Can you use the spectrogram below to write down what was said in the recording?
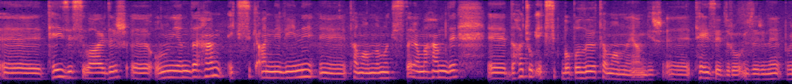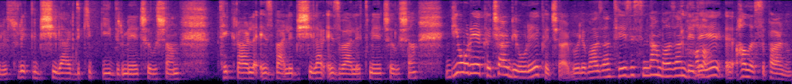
e, teyzesi vardır. E, onun yanında hem eksik anneliğini e, tamamlamak ister ama hem de e, daha çok eksik babalığı tamamlayan bir e, teyzedir o. Üzerine böyle sürekli bir şeyler dikip giydirmeye çalışan tekrarla ezberle bir şeyler ezberletmeye çalışan bir oraya kaçar bir oraya kaçar. Böyle bazen teyzesinden bazen dedeye e, halası pardon.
